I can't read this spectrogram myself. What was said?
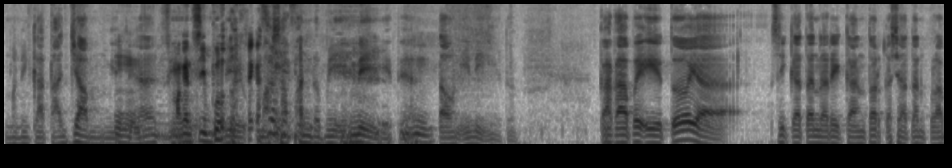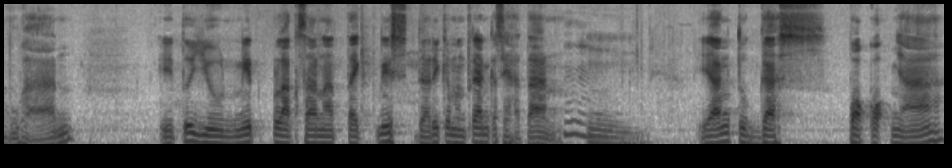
meningkat tajam gitu Hmm, ya di- semakin sibuk. di masa pandemi ini gitu ya tahun ini gitu. KKP itu ya singkatan dari Kantor Kesehatan Pelabuhan itu unit pelaksana teknis dari Kementerian Kesehatan yang tugas pokoknya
